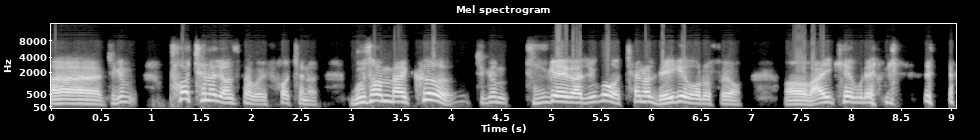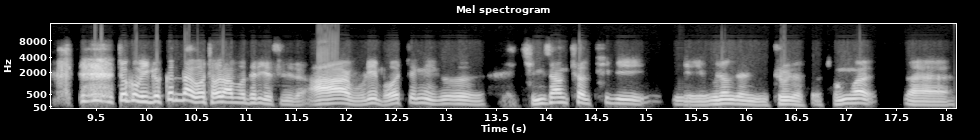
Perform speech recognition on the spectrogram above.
아, 지금 4 채널 연습하고 있어요, 4 채널. 무선 마이크 지금 두 개 해가지고 채널 네 개 걸었어요. 어, 마이캡으로 조금 이거 끝나고 전화 한번 드리겠습니다. 아, 우리 멋쟁이 그, 김상철 TV 운영자님 들으셨어요. 정말, 아,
